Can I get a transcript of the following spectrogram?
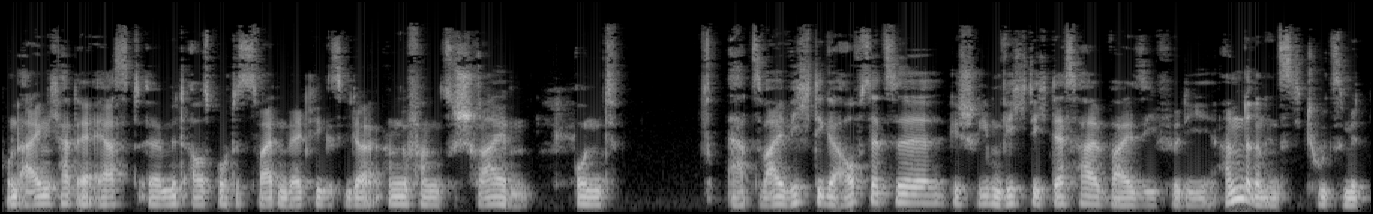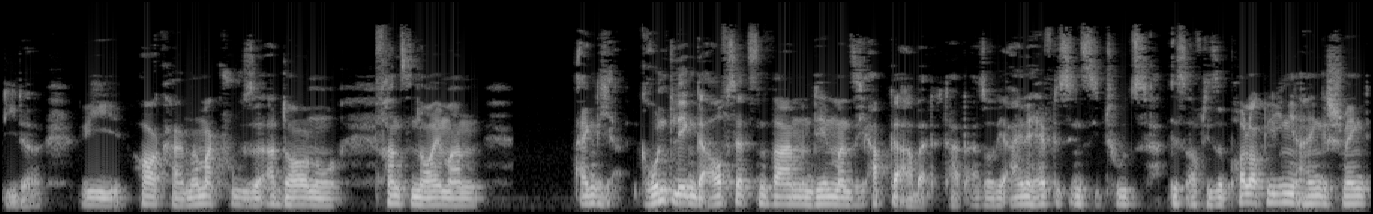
und eigentlich hat er erst äh, mit Ausbruch des Zweiten Weltkrieges wieder angefangen zu schreiben. Und er hat zwei wichtige Aufsätze geschrieben, wichtig deshalb, weil sie für die anderen Institutsmitglieder wie Horkheimer, Marcuse, Adorno, Franz Neumann eigentlich grundlegende Aufsätzen waren, in denen man sich abgearbeitet hat. Also die eine Hälfte des Instituts ist auf diese Pollock-Linie eingeschwenkt,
